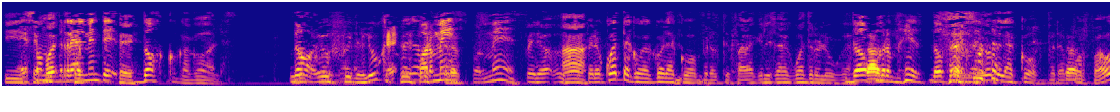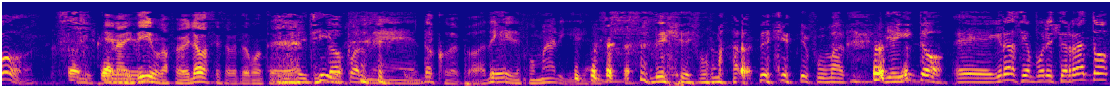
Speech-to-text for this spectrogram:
Y eh, son puede- realmente se- sí. dos Coca-Colas. No, uf, pero lucas. Por mes, por mes. Pero, Ah. pero ¿cuánta Coca-Cola compra usted para que le salgan 4 lucas? Dos Claro. por mes, dos por mes. ¿Dónde la compra? Por favor. Claro, Tiene claro. aditivo, café veloz, eso que tenemos que tener. Aditivo. Dos por mes, dos Coca-Colas. Deje de fumar y... Deje de fumar, deje de fumar. Dieguito, eh, gracias por este rato.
